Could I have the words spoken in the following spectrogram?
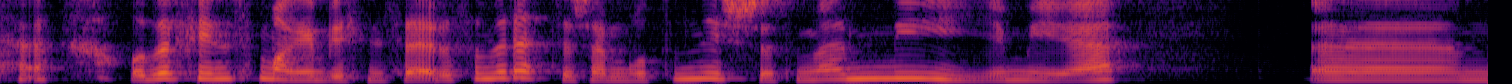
og det fins mange businesseiere som retter seg mot en nisje som er mye, mye um,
